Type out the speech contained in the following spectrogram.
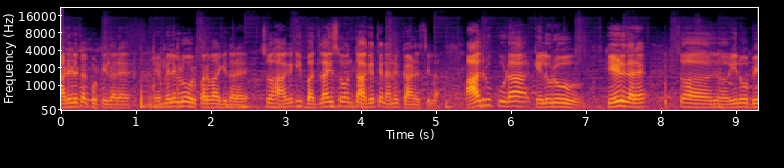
ಆಡಳಿತ ಕೊಟ್ಟಿದ್ದಾರೆ. ಎಂ ಎಲ್ ಎಗಳು ಅವ್ರ ಪರವಾಗಿದ್ದಾರೆ. ಸೊ ಹಾಗಾಗಿ ಬದಲಾಯಿಸುವಂಥ ಅಗತ್ಯ ನನಗೆ ಕಾಣಿಸ್ತಿಲ್ಲ. ಆದರೂ ಕೂಡ ಕೆಲವರು ಕೇಳಿದ್ದಾರೆ ಸೊ ಏನು ಬೇ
